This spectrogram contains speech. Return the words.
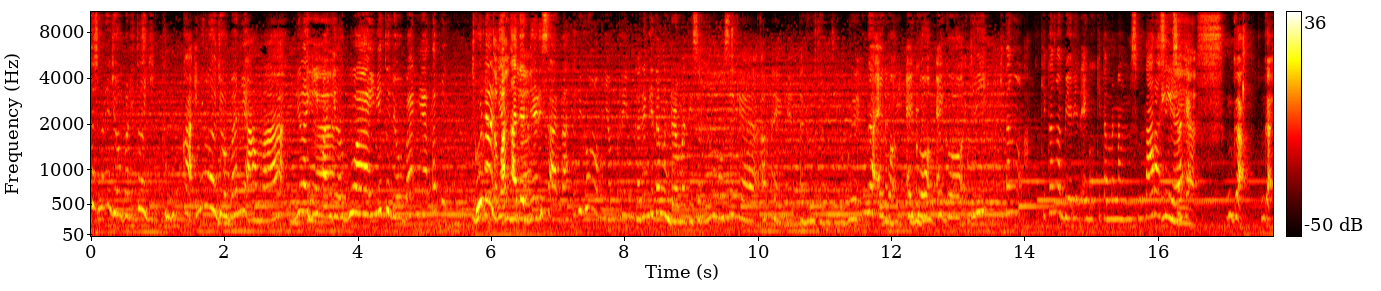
itu sebenarnya jawaban itu lagi kebuka. Ini loh jawabannya ama dia lagi Iya. panggil gue ini tuh jawabannya. Tapi gue udah lihat ada dia di sana tapi gue gak mau nyamperin. Kadang kita mendramatisir dulu maksudnya kayak apa ya kayak aduh tadi tadi gue enggak ego lagi- ego ego. Jadi kita kita ngebiarin ego kita menang sementara sih. Iya. Kayak enggak enggak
